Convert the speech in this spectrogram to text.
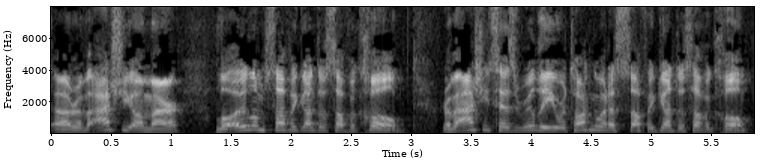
Uh, Rav Ashi Omar, Lo'ilam Safik Yontav Safik Chol. Rav Ashi says, really, we're talking about a Safik Yontav Safik Chol.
